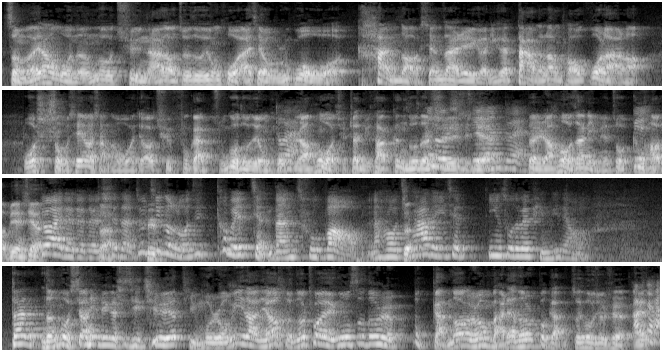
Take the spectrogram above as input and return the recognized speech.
怎么样我能够去拿到最多用户？而且如果我看到现在这个一个大的浪潮过来了。我首先要想的，我就要去覆盖足够多的用户，然后我去占据它更多的时间，对对，然后我在里面做更好的变现。对对对对，是的，就这个逻辑特别简单粗暴，然后其他的一切因素都被屏蔽掉了。但能够相信这个事情，其实也挺不容易的。你要很多创业公司都是不敢到时候买量都是不敢，最后就是，而且还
